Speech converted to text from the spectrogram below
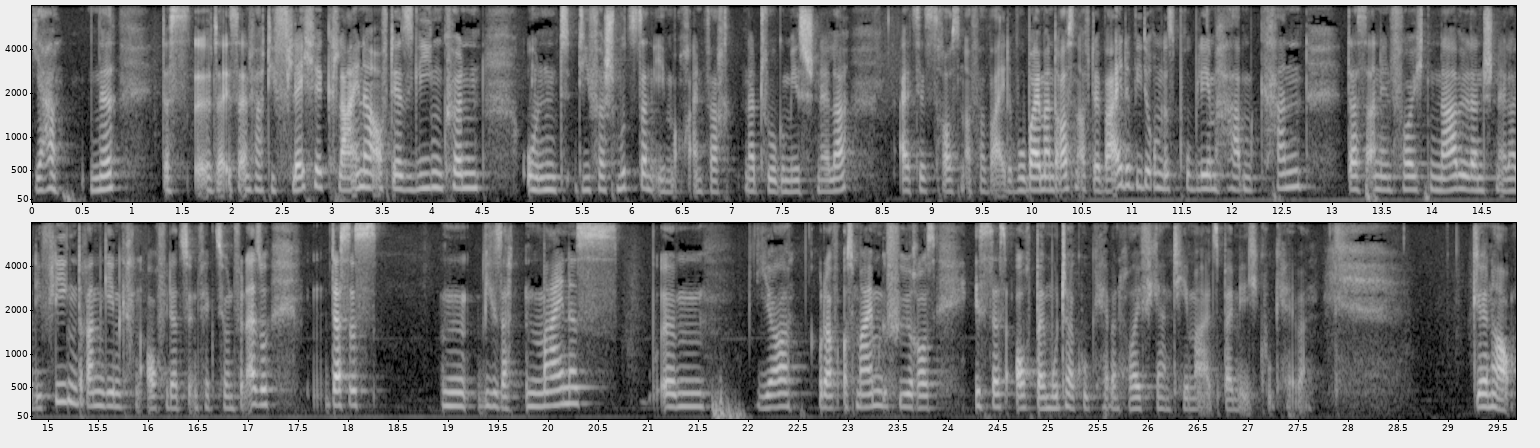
ja, ne, das, äh, da ist einfach die Fläche kleiner, auf der sie liegen können und die verschmutzt dann eben auch einfach naturgemäß schneller als jetzt draußen auf der Weide. Wobei man draußen auf der Weide wiederum das Problem haben kann, dass an den feuchten Nabel dann schneller die Fliegen dran gehen, kann auch wieder zu Infektionen führen. Also das ist wie gesagt, meines, ähm, ja, oder aus meinem Gefühl raus, ist das auch bei Mutterkuhkälbern häufiger ein Thema als bei Milchkuhkälbern. Genau.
